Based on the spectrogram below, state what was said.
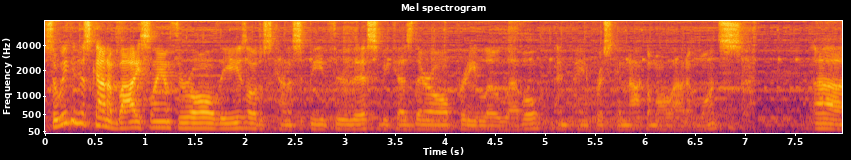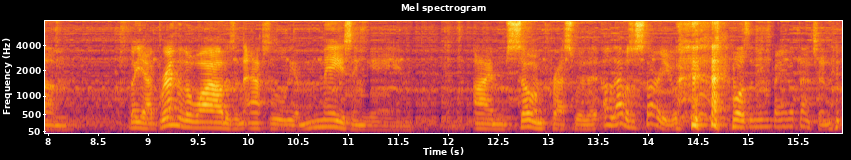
so we can just kind of body slam through all these. I'll just kind of speed through this because they're all pretty low level, and Pampers can knock them all out at once. Um, but yeah, Breath of the Wild is an absolutely amazing game. I'm so impressed with it. Oh, that was a Staryu. I wasn't even paying attention.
